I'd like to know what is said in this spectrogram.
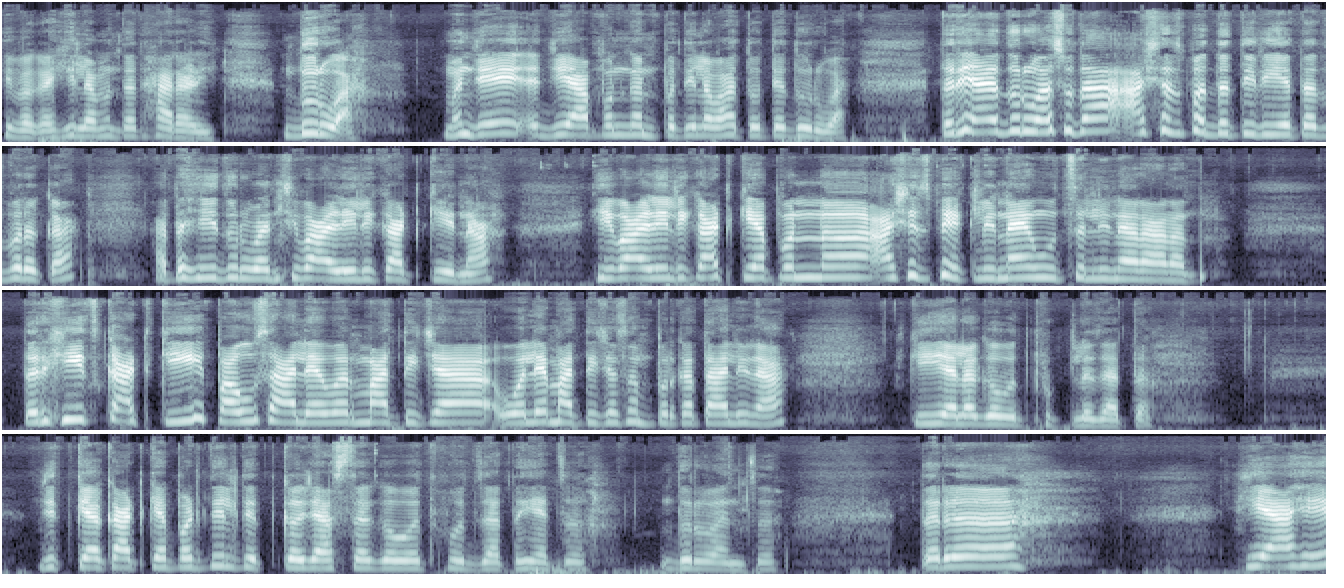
ही बघा हिला म्हणतात हराळी. दुर्वा. म्हणजे जी आपण गणपतीला वाहतो त्या दुर्वा. तर या दुर्वा सुद्धा अशाच पद्धतीने येतात बरं का? आता ही दुर्वांची वाळलेली काटकी आहे ना? ही वाळलेली काटकी आपण अशीच फेकली नाही उचलली ना रानात. तर हीच काटकी पाऊस आल्यावर मातीच्या ओल्या मातीच्या संपर्कात आली ना की याला गवत फुटलं जातं. जितक्या काटक्या पडतील तितकं जास्त गवत होत जातं ह्याचं दुर्वांचं. तर ही आहे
